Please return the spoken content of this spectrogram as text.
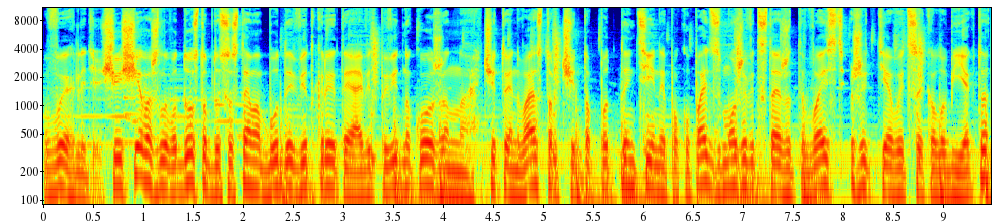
вигляді. Що ще важливо, доступ до системи буде відкритий, а відповідно кожен чи то інвестор, чи то потенційний покупець зможе відстежити весь життєвий цикл об'єкту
